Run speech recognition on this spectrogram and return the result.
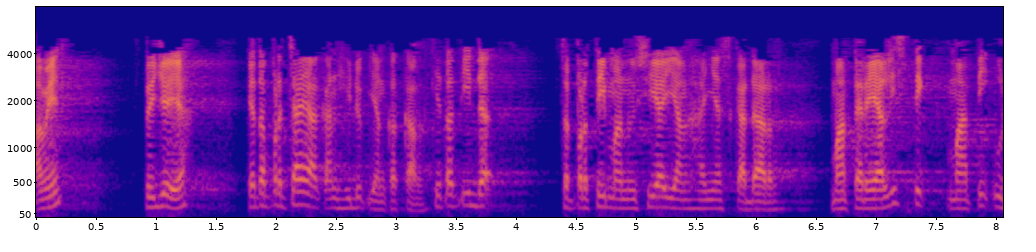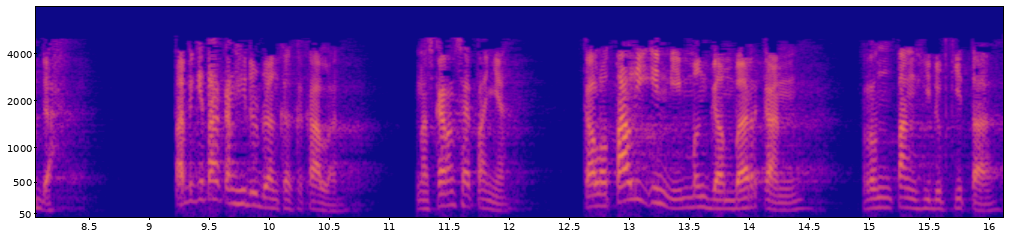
Amin? Setuju ya? Kita percaya akan hidup yang kekal. Kita tidak seperti manusia yang hanya sekadar materialistik, mati udah. Tapi kita akan hidup dengan kekekalan. Nah sekarang saya tanya, kalau tali ini menggambarkan rentang hidup kita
